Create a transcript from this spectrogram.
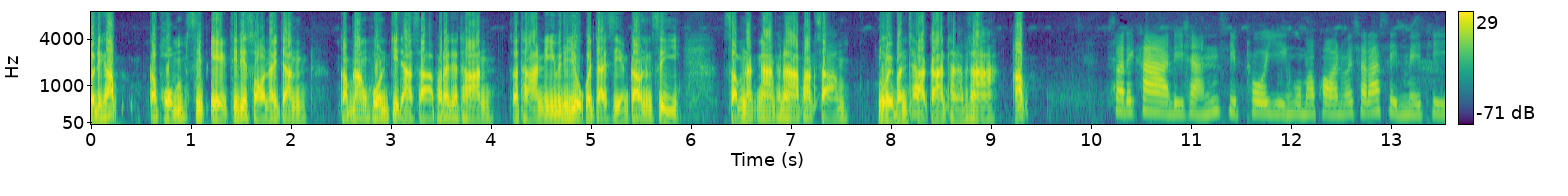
วัสดีครับ กับผมสิบเอกทิติสอนนายจันทร์กำลังพลจิตอาสาพระราชทาน สถานีวิทยุกระจายเสียง 914 สำนักงานพัฒนาภาค 3 หน่วยบัญชาการฐานพัฒนาครับ สวัสดีค่ะ ดิฉันสิบโทหญิงอุมาพรวัชรศิลป์เมธี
